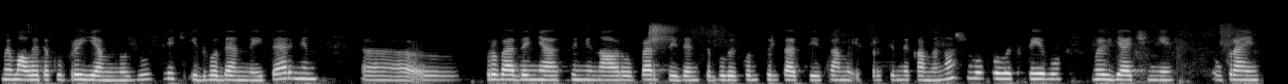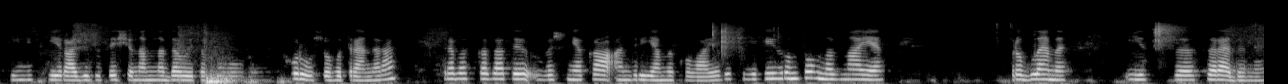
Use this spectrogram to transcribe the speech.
Ми мали таку приємну зустріч і дводенний термін е, проведення семінару. Перший день це були консультації саме із працівниками нашого колективу. Ми вдячні Українській міській раді за те, що нам надали такого хорошого тренера треба сказати, Вишняка Андрія Миколаєвича, який ґрунтовно знає проблеми із середини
